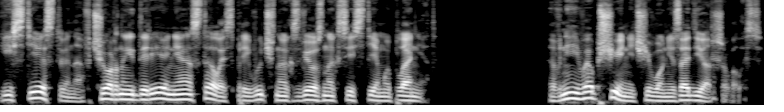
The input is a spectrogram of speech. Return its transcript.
Естественно, в черной дыре не осталось привычных звездных систем и планет. В ней вообще ничего не задерживалось.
